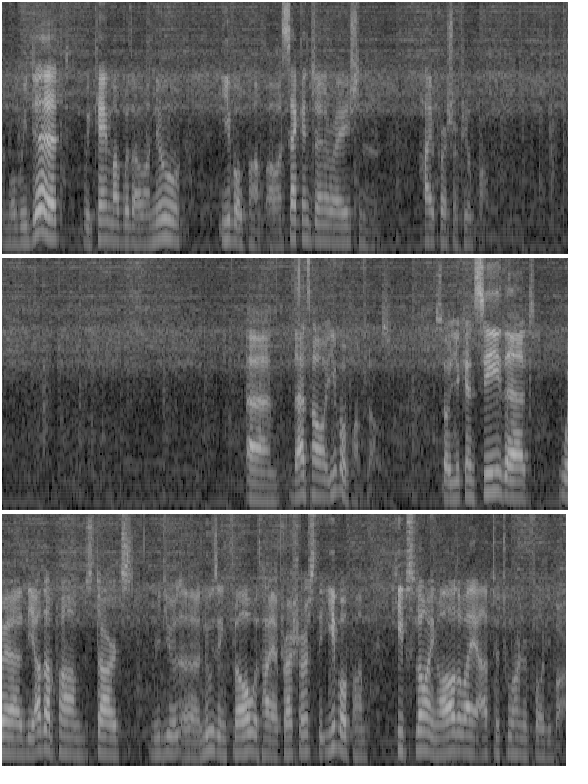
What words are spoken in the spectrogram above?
And what we did, we came up with our new Evo pump, our second generation high pressure fuel pump. And that's how our Evo pump flows. So you can see that where the other pump starts uh, losing flow with higher pressures, the Evo pump keeps flowing all the way up to 240 bar.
